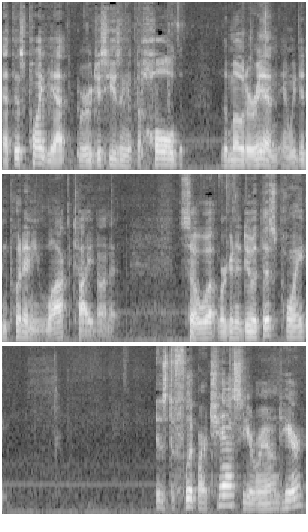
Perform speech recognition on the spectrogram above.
at this point yet we were just using it to hold the motor in and we didn't put any Loctite on it. So what we're going to do at this point is to flip our chassis around here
